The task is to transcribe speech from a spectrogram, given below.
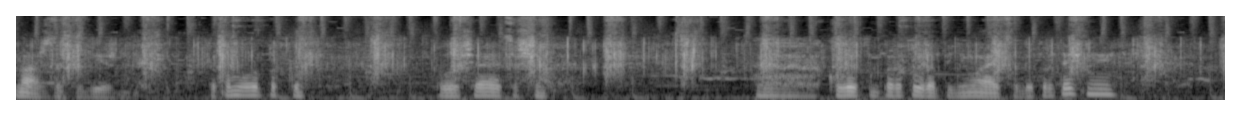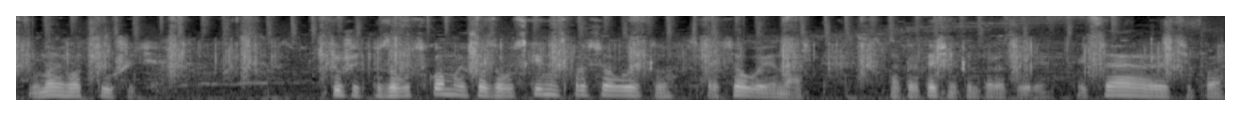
наш запобіжник. В такому випадку виходить, що е, коли температура піднімається до критичної, воно його тушить. Тушить по заводському, якщо заводський не спрацьовує, то спрацьовує наш на критичній температурі. І це, типа,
